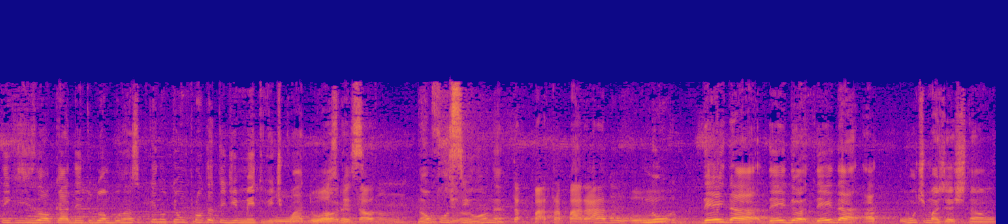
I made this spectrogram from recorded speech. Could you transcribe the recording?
tem que deslocar dentro do ambulância porque não tem um pronto atendimento 24 o, o horas. O hospital não, não funciona. funciona. Tá, parado? Ou... No, desde a, desde, desde a, a última gestão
